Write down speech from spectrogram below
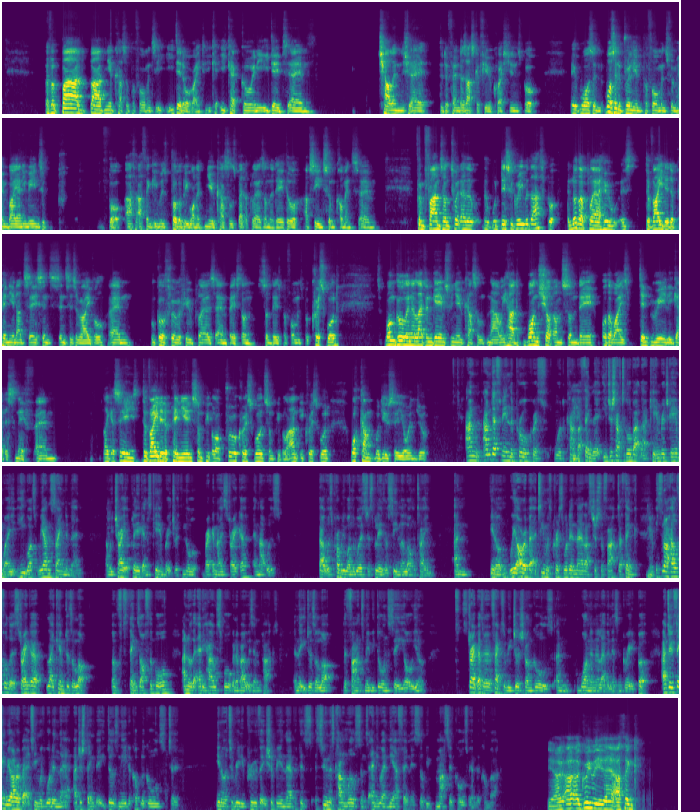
of a bad, bad Newcastle performance. He, he did all right. He, he kept going. He, he did um, challenge uh, the defenders, ask a few questions, but it wasn't wasn't a brilliant performance from him by any means. But I, I think he was probably one of Newcastle's better players on the day. Though I've seen some comments um, from fans on Twitter that, that would disagree with that. But another player who has divided opinion, I'd say, since since his arrival. Um, we'll go through a few players um, based on Sunday's performance. But Chris Wood, one goal in 11 games for Newcastle now. He had one shot on Sunday, otherwise, didn't really get a sniff. Um, like I say, he's divided opinion. Some people are pro Chris Wood, some people are anti Chris Wood. What camp would you say you're in, Joe? I'm I'm definitely in the pro Chris Wood camp. I think that you just have to go back that Cambridge game where he was we hadn't signed him then, and we tried to play against Cambridge with no recognised striker, and that was that was probably one of the worst displays I've seen in a long time. And you know, we are a better team with Chris Wood in there. That's just a fact. I think yeah. it's not helpful that a striker like him does a lot of things off the ball. I know that Eddie Howe's spoken about his impact and that he does a lot the fans maybe don't see, or you know, strikers are effectively judged on goals, and one in eleven isn't great. But I do think we are a better team with Wood in there. I just think that he does need a couple of goals to you know, to really prove that he should be in there because as soon as Callum Wilson's anywhere near fitness, there'll be massive calls for him to come back. Yeah, I, I agree with you there. I think,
